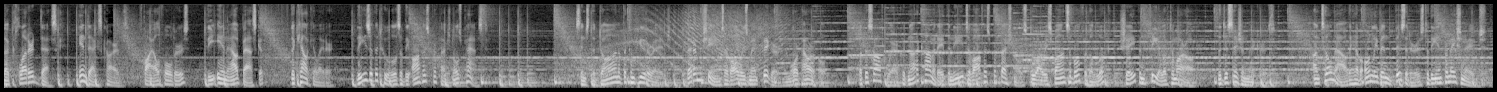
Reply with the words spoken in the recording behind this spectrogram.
The cluttered desk, index cards, file folders, the in-out basket, the calculator. These are the tools of the office professionals past. Since the dawn of the computer age, better machines have always meant bigger and more powerful. But the software could not accommodate the needs of office professionals who are responsible for the look, shape, and feel of tomorrow, the decision makers. Until now, they have only been visitors to the information age.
